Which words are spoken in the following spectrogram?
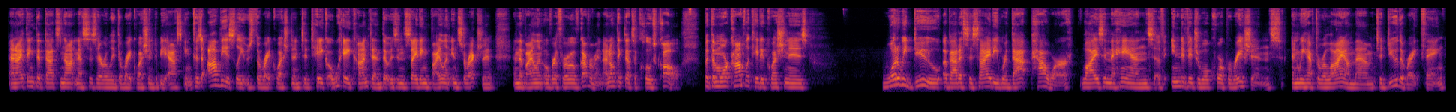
And I think that that's not necessarily the right question to be asking because obviously it was the right question to take away content that was inciting violent insurrection and the violent overthrow of government. I don't think that's a close call. But the more complicated question is what do we do about a society where that power lies in the hands of individual corporations and we have to rely on them to do the right thing?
